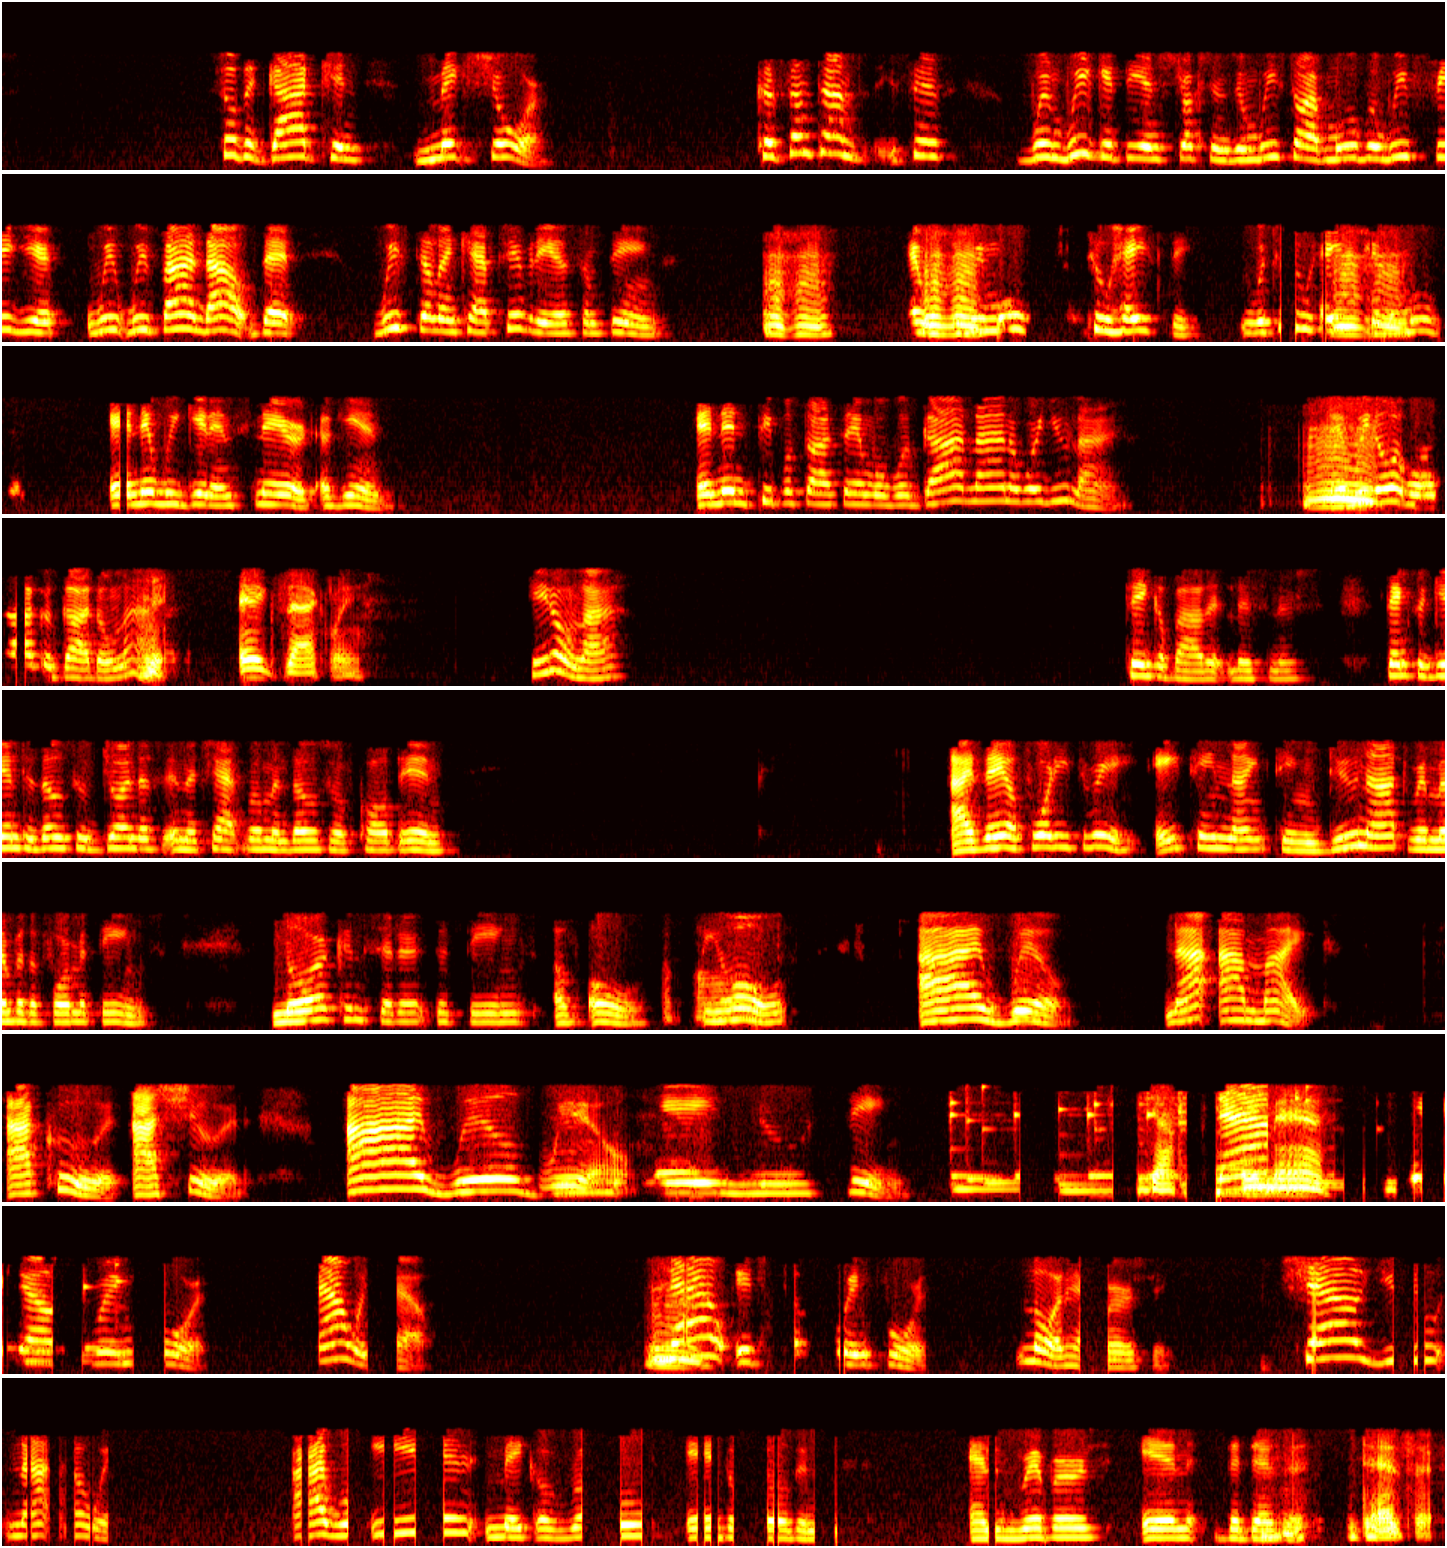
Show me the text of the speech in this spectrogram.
so that God can make sure. Because sometimes, sis, when we get the instructions and we start moving, we figure, we, we find out that we still in captivity in some things. Mhm. And Mhm. we move too hasty. We were too hasty in the Mhm. movement. And then we get ensnared again. And then people start saying, well, was God lying or were you lying? And we Mhm. know it was God because God don't lie. Exactly. He don't lie. Think about it, listeners. Thanks again to those who've joined us in the chat room and those who have called in. Isaiah 43, 18, 19, do not remember the former things, nor consider the things of old. Of Behold, I will, not I might, I could, I should, I will do Will. a new thing. Yeah. Now Amen. it shall spring forth. Now it shall. Mm. Now it shall spring forth. Lord have mercy. Shall you not know it? I will even make a road in the wilderness and rivers in the desert. Desert.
